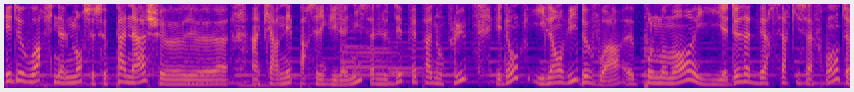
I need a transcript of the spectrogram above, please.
Et de voir finalement ce, panache incarné par Cédric Villani, ça ne le déplaît pas non plus. Et donc, il a envie de voir. Euh, pour le moment, il y a deux adversaires qui s'affrontent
